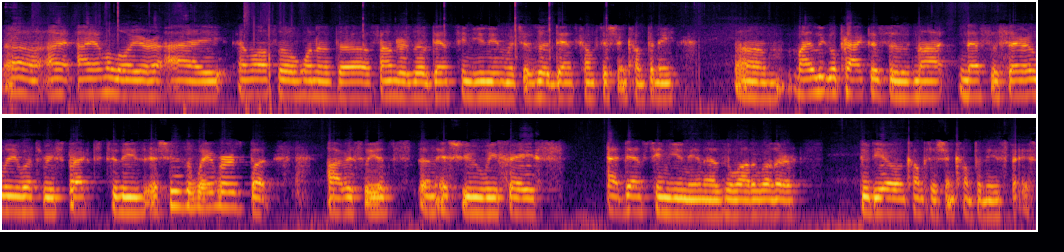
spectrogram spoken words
uh, I, I am a lawyer. I am also one of the founders of Dance Team Union, which is a dance competition company. Um, my legal practice is not necessarily with respect to these issues of waivers, but obviously it's an issue we face at Dance Team Union as a lot of other studio and competition companies face.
